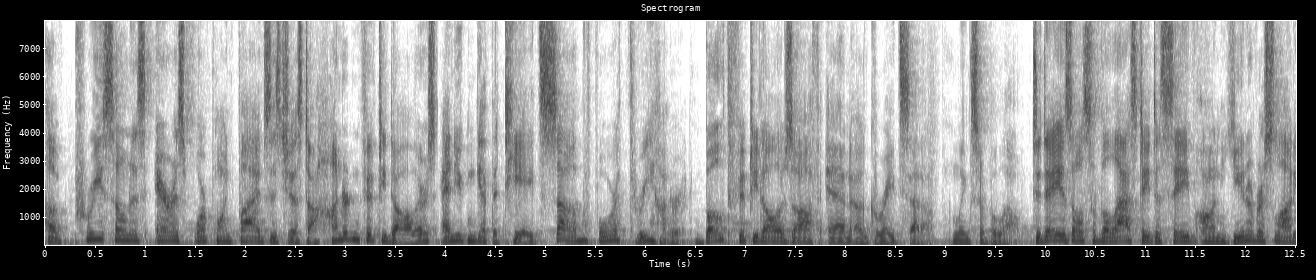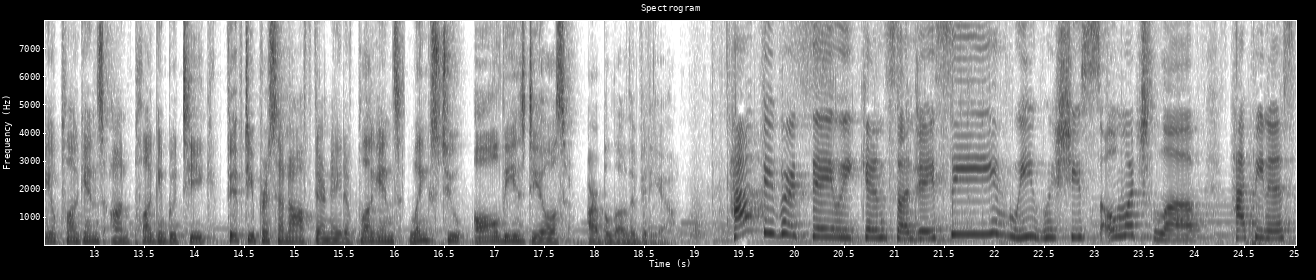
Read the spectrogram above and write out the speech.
of PreSonus Eris 4.5s is just $150 and you can get the T8 sub for 300. Both $50 off and a great setup. Links are below. Today is is also the last day to save on Universal Audio plugins on Plugin Boutique, 50% off their native plugins. Links to all these deals are below the video. Happy birthday weekend, Sanjay C. We wish you so much love happiness,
